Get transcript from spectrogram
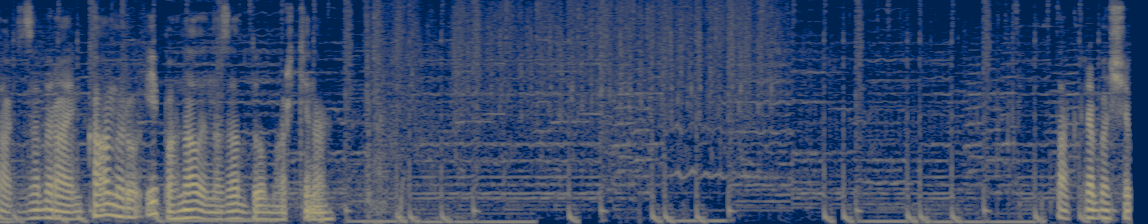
Так, забираємо камеру і погнали назад до Мартіна. Так, треба ще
